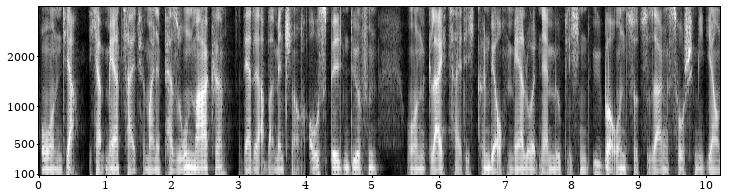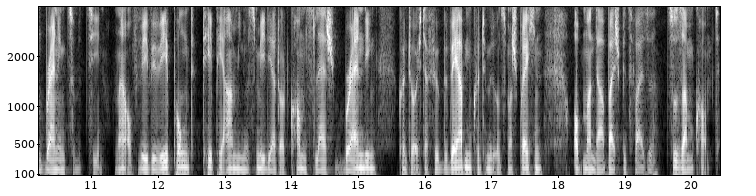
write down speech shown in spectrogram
Und ja, ich habe mehr Zeit für meine Personenmarke, werde aber Menschen auch ausbilden dürfen. Und gleichzeitig können wir auch mehr Leuten ermöglichen, über uns sozusagen Social Media und Branding zu beziehen. Na, auf www.tpa-media.com slash branding könnt ihr euch dafür bewerben, könnt ihr mit uns mal sprechen, ob man da beispielsweise zusammenkommt.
